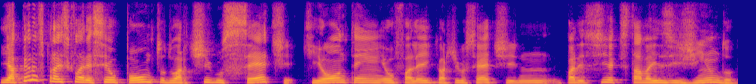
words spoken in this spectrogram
E apenas para esclarecer o ponto do artigo 7, que ontem eu falei que o artigo 7 parecia que estava exigindo,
